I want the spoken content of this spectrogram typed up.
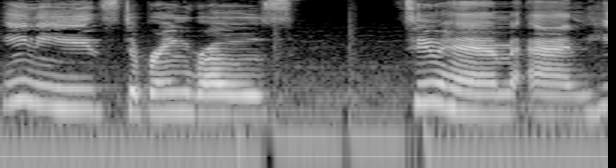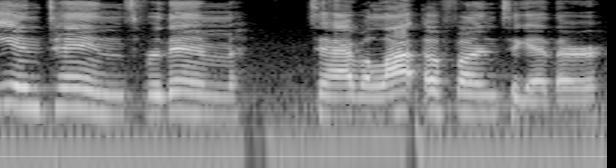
he needs to bring Rose to him, and he intends for them to have a lot of fun together.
